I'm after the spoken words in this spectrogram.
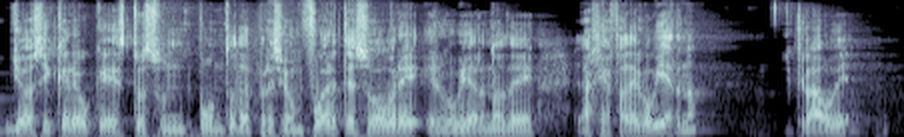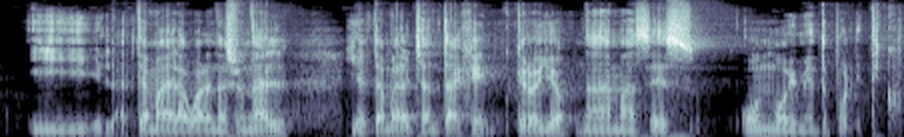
Yo sí creo que esto es un punto de presión fuerte sobre el gobierno de la jefa de gobierno, Claudia. y el tema de la Guardia Nacional y el tema del chantaje, creo yo, nada más es un movimiento político.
